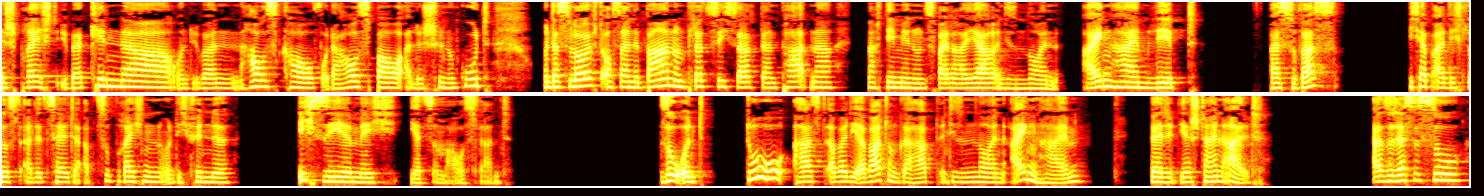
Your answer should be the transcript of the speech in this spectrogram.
Ihr sprecht über Kinder und über einen Hauskauf oder Hausbau, alles schön und gut. Und das läuft auch seine Bahn und plötzlich sagt dein Partner, nachdem ihr nun zwei, drei Jahre in diesem neuen Eigenheim lebt, weißt du was? Ich habe eigentlich Lust, alle Zelte abzubrechen und ich finde, ich sehe mich jetzt im Ausland. So, und du hast aber die Erwartung gehabt, in diesem neuen Eigenheim werdet ihr steinalt. Also das ist so,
